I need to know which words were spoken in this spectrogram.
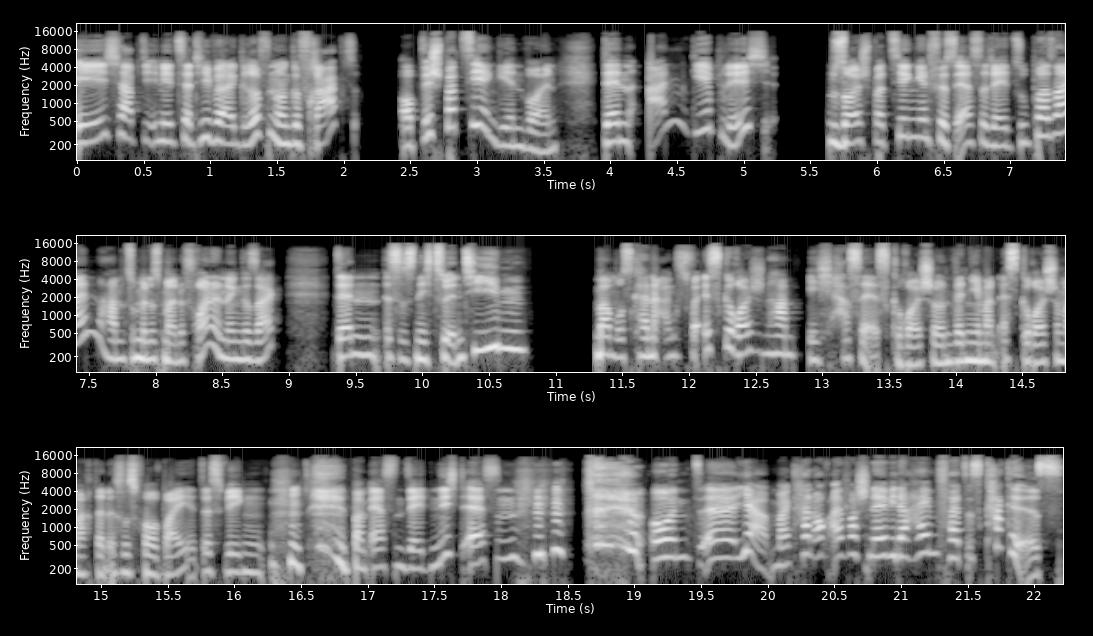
Ich habe die Initiative ergriffen und gefragt, ob wir spazieren gehen wollen. Denn angeblich soll Spazierengehen fürs erste Date super sein, haben zumindest meine Freundinnen gesagt. Denn es ist nicht zu intim. Man muss keine Angst vor Essgeräuschen haben. Ich hasse Essgeräusche und wenn jemand Essgeräusche macht, dann ist es vorbei. Deswegen beim ersten Date nicht essen. Und äh, ja, man kann auch einfach schnell wieder heim, falls es kacke ist.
